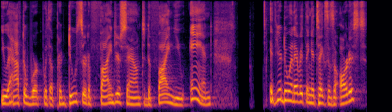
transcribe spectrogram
You have to work with a producer to find your sound, to define you. And if you're doing everything it takes as an artist,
